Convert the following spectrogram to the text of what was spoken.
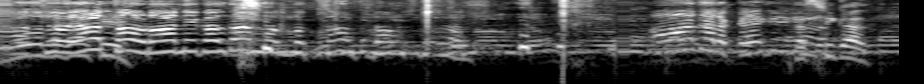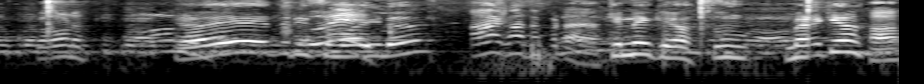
ਹੋਇਆ ਥੋੜਾ ਨਿਕਲਦਾ ਆ ਤਾਂ ਰੱਖਿਆ ਕਿ ਸਤਿ ਸ਼੍ਰੀ ਅਕਾਲ। ਕੌਣ? ਏ ਤੇਰੀ ਸਮਾਈਲ। ਆ ਕਾ ਪਟਾਇਆ। ਕਿੰਨੇ ਕਿਹਾ? ਤੂੰ ਮੈਂ ਕਿਹਾ? ਹਾਂ।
